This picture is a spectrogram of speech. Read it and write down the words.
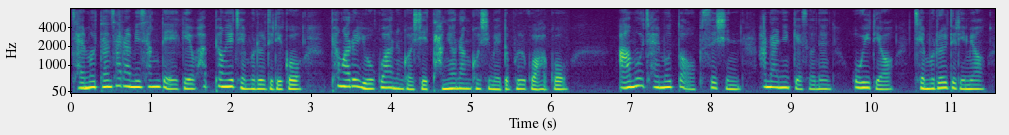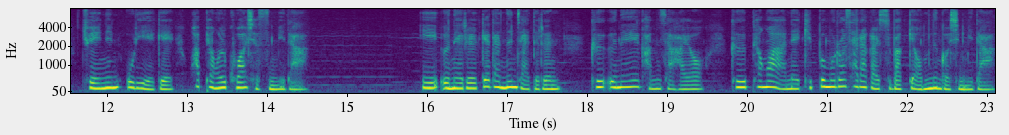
잘못한 사람이 상대에게 화평의 제물을 드리고 평화를 요구하는 것이 당연한 것임에도 불구하고 아무 잘못도 없으신 하나님께서는 오히려 제물을 드리며 죄인인 우리에게 화평을 구하셨습니다. 이 은혜를 깨닫는 자들은 그 은혜에 감사하여 그 평화 안에 기쁨으로 살아갈 수밖에 없는 것입니다.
